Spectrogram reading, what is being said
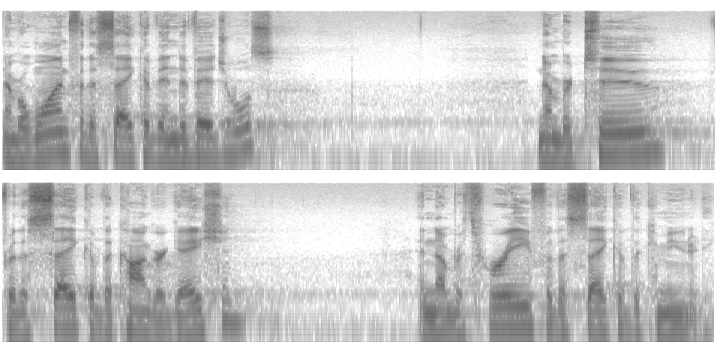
Number one, for the sake of individuals. Number two, for the sake of the congregation. And number three, for the sake of the community.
